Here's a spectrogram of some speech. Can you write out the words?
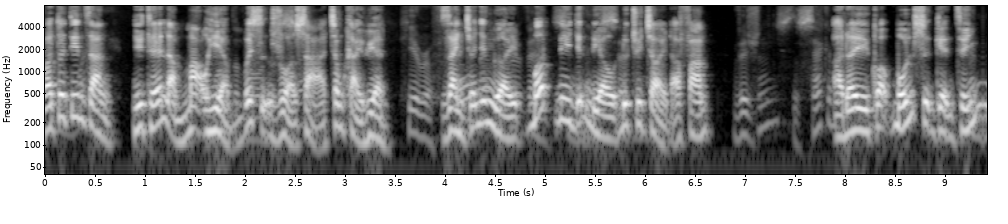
Và tôi tin rằng như thế là mạo hiểm với sự rủa xả trong khải huyền, dành cho những người bớt đi những điều Đức Chúa Trời đã phán. Ở đây có bốn sự kiện chính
